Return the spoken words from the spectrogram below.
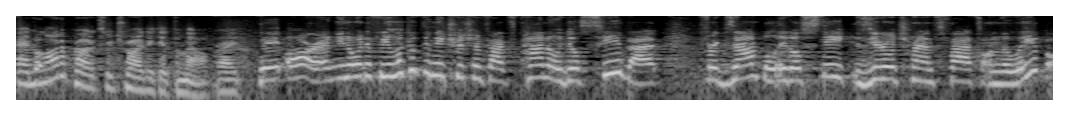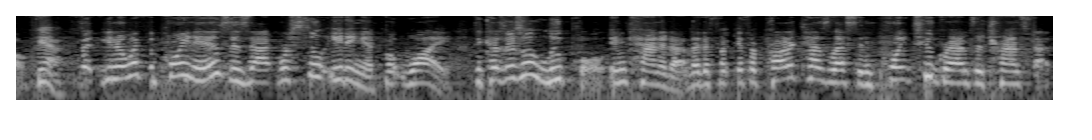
And a lot of products are trying to get them out, right? They are. And you know what? If we look at the nutrition facts panel, you'll see that, for example, it'll state zero trans fats on the label. Yeah. But you know what? The point is, is that we're still eating it. But why? Because there's a loophole in Canada that if a, if a product has less than 0.2 grams of trans fat,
